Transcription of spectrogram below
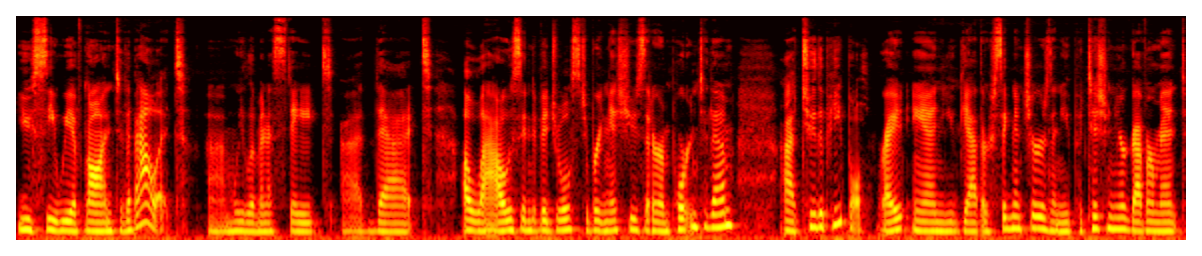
you see we have gone to the ballot. Um, we live in a state uh, that allows individuals to bring issues that are important to them uh, to the people, right? And you gather signatures and you petition your government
